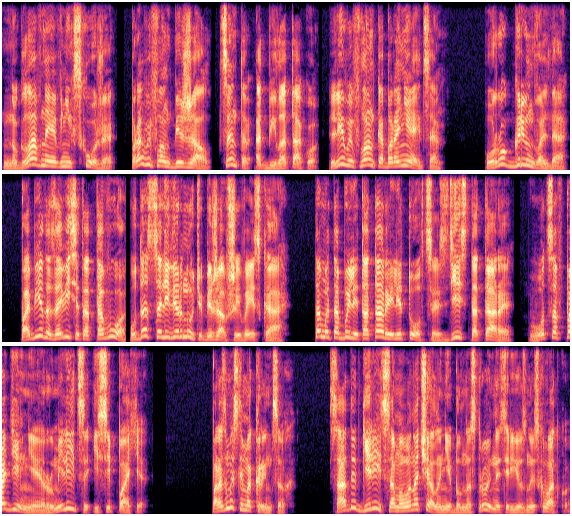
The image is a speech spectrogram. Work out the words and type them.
но главное в них схоже. Правый фланг бежал, центр отбил атаку, левый фланг обороняется. Урок Грюнвальда. Победа зависит от того, удастся ли вернуть убежавшие войска. Там это были татары и литовцы, здесь татары. Вот совпадение, румелийцы и сипахи. Поразмыслим о крымцах. Саадет Гирей с самого начала не был настроен на серьезную схватку.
